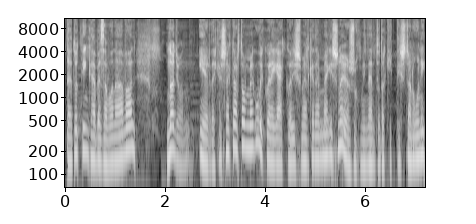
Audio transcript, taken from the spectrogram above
Tehát ott inkább ez a vonal van. Nagyon érdekesnek tartom, meg új kollégákkal ismerkedem meg, és nagyon sok mindent tudok itt is tanulni.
